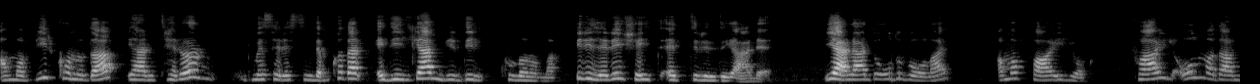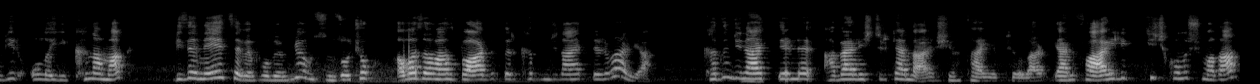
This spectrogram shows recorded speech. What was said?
Ama bir konuda yani terör meselesinde bu kadar edilgen bir dil kullanılmak. Birileri şehit ettirildi yani. Bir yerlerde oldu bu olay ama fail yok. Fail olmadan bir olayı kınamak bize neye sebep oluyor biliyor musunuz? O çok avaz avaz bağırdıkları kadın cinayetleri var ya. Kadın cinayetlerini haberleştirirken de aynı şey hata yapıyorlar. Yani faili hiç konuşmadan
